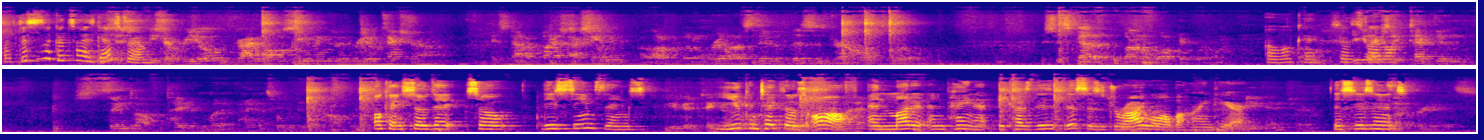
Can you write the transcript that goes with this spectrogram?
But this is a good sized guest room. These are real drywall ceilings with real texture on them. It's not a plastic Actually, a lot of people don't realize too that this is drywall as well. It's just got a vinyl wallpaper on it. Oh, okay. So it's You can drywall. actually take the seams off and tape it and let it paint. That's what we did in the office. Okay, so they so these seam things You can take. you those can off take those and off mud it. and mud it and paint it because this this is drywall behind here. You can, sure. This isn't It's like three eighths.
